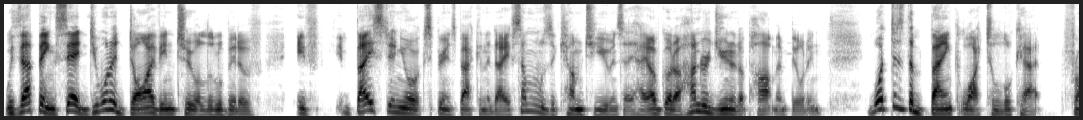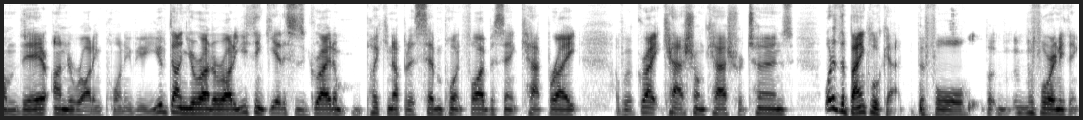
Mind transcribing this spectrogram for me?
with that being said, do you want to dive into a little bit of if based on your experience back in the day, if someone was to come to you and say, "Hey, I've got a 100 unit apartment building." What does the bank like to look at from their underwriting point of view. You've done your underwriting. You think, yeah, this is great. I'm picking up at a 7.5% cap rate. I've got great cash on cash returns. What does the bank look at before before anything?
